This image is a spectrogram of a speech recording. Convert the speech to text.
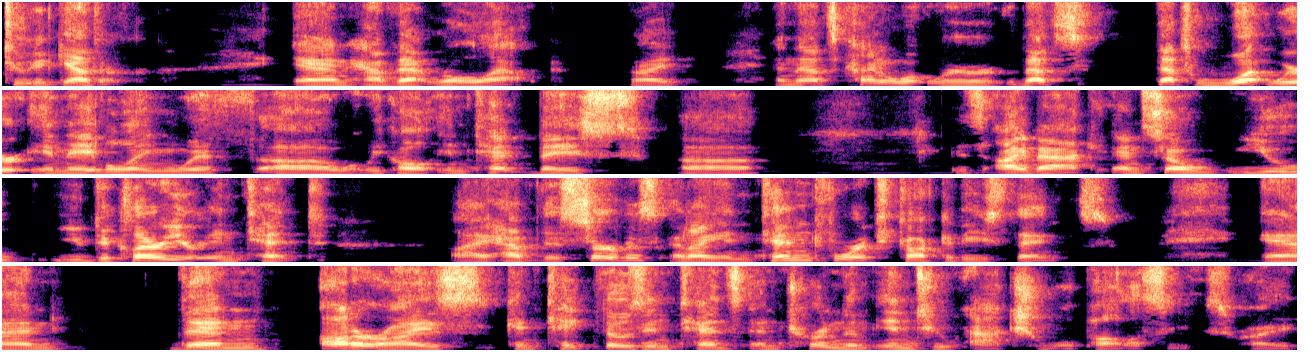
two together and have that roll out, right? And that's kind of what we're, that's that's what we're enabling with uh, what we call intent-based. Uh, it's IBAC, and so you you declare your intent. I have this service, and I intend for it to talk to these things, and then Otterize can take those intents and turn them into actual policies. Right?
